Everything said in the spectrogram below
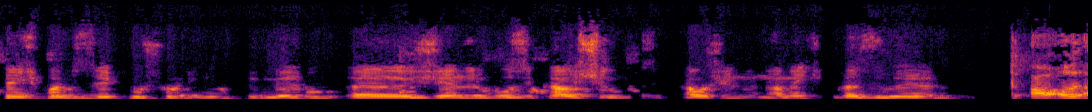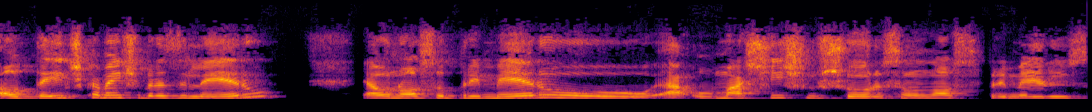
se a gente pode dizer que o chorinho é o primeiro uh, gênero musical, estilo musical genuinamente brasileiro. Autenticamente brasileiro, é o nosso primeiro, o machixe e o choro são os nossos primeiros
